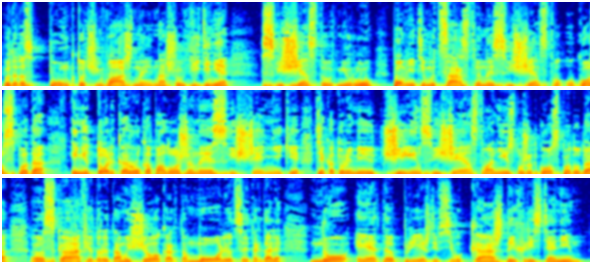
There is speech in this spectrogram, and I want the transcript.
И вот этот пункт очень важный нашего видения – священство в миру. Помните, мы царственное священство у Господа. И не только рукоположенные священники, те, которые имеют чин, священство, они служат Господу, да, э, с кафедры, там еще как-то молятся и так далее. Но это прежде всего каждый христианин –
